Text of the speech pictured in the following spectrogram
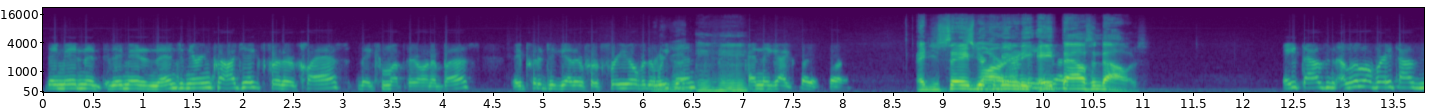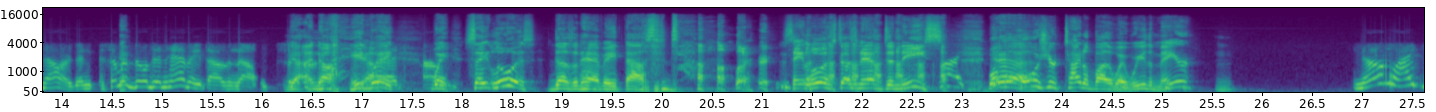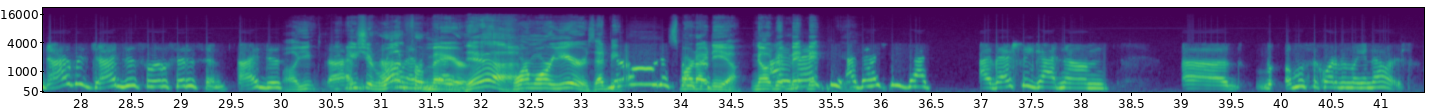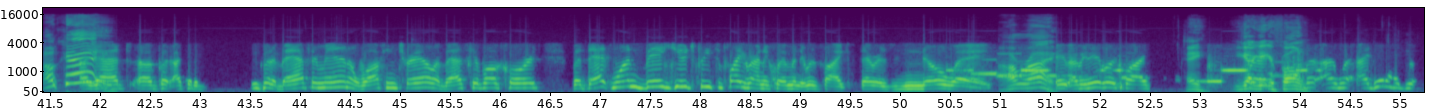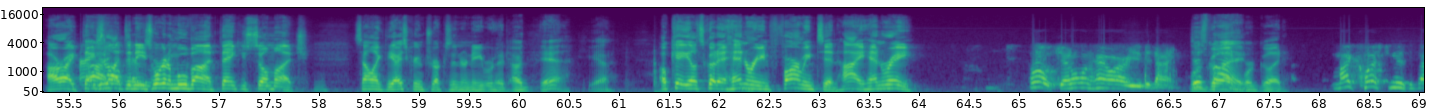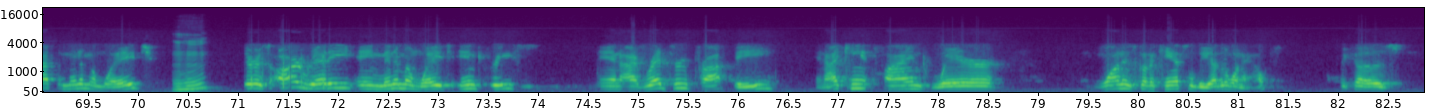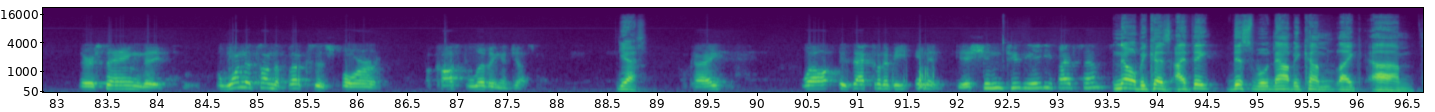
They made an, they made an engineering project for their class. They come up there on a bus. They put it together for free over the weekend, and they got credit for it. And you saved your community $8,000. Eight thousand, a little over eight thousand dollars, and Summerfield didn't have eight thousand dollars. Yeah, I know. wait, But, um, wait. St. Louis doesn't have $8,000. St. Louis doesn't have Denise. What, what- Yeah. what was your title, by the way? Were you the mayor? No, I, I was I'm just a little citizen. I just. Well, you I- you should I run for mayor. got- Yeah. Four more years. That'd be No, a smart idea. No, I've, ma- ma- actually, I've actually got, I've actually gotten um, uh, almost a quarter of a million dollars. Okay. I got uh, put I could a we put a bathroom in, a walking trail, a basketball court, but that one big huge piece of playground equipment, it was like there is no way. All right. It, I mean, it looked like. hey, you gotta get your phone. But I, I did. I did All right, thanks a lot, Denise. We're gonna move on. Thank you so much. Sound like the ice cream trucks in their neighborhood. Uh, yeah. yeah. Okay, let's go to Henry in Farmington. Hi, Henry. Hello, gentlemen. How are you tonight? We're Just good. fine. We're good. My question is about the minimum wage. Mm-hmm. There is already a minimum wage increase, and I've read through Prop B, and I can't find where one is going to cancel the other one out because they're saying that the one that's on the books is for a cost of living adjustment. Yes. Okay. Well, is that going to be in addition to the 85 cents? No, because I think this will now become like um,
